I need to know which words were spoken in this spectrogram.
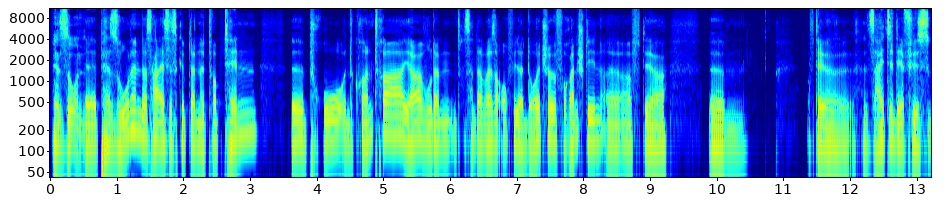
Personen. äh, Personen. Das heißt, es gibt dann eine Top 10 äh, Pro und Contra, ja, wo dann interessanterweise auch wieder Deutsche voranstehen äh, auf der ähm, auf der Seite der fürs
